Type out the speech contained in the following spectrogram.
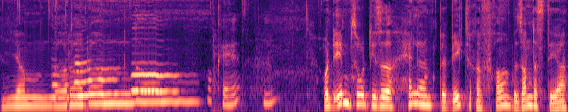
yam, da, da, dam, dam. Okay. Hm. Und ebenso dieser helle, bewegte Refrain, besonders der,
